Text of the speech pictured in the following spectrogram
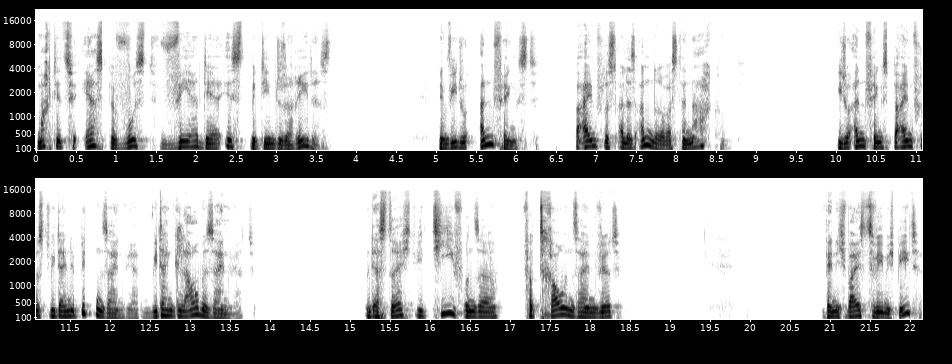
Mach dir zuerst bewusst, wer der ist, mit dem du da redest. Denn wie du anfängst, beeinflusst alles andere, was danach kommt. Wie du anfängst, beeinflusst, wie deine Bitten sein werden, wie dein Glaube sein wird. Und erst recht, wie tief unser Vertrauen sein wird, wenn ich weiß, zu wem ich bete.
